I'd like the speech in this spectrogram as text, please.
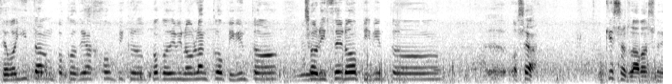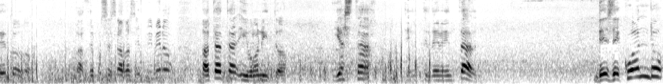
cebollita, un poco de ajo, un, pico- un poco de vino blanco, pimiento choricero, pimiento... eh, o sea, que esa es la base de todo. Hacemos esa base primero, patata y bonito. Ya está, el- elemental. ¿Desde cuándo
